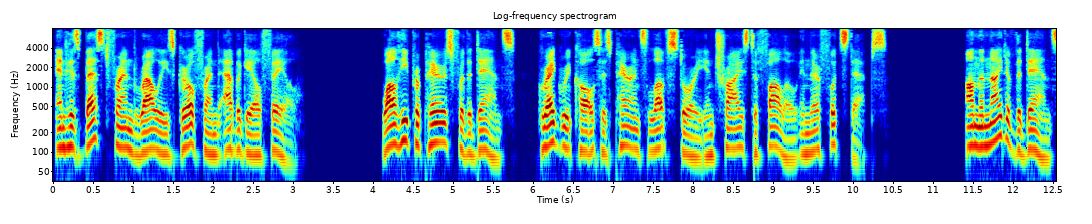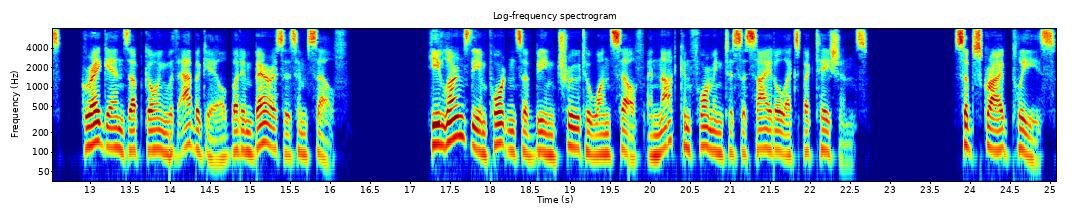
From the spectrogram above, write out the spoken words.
And his best friend Rowley's girlfriend Abigail fail. While he prepares for the dance, Greg recalls his parents' love story and tries to follow in their footsteps. On the night of the dance, Greg ends up going with Abigail but embarrasses himself. He learns the importance of being true to oneself and not conforming to societal expectations. Subscribe please.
